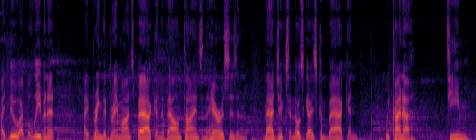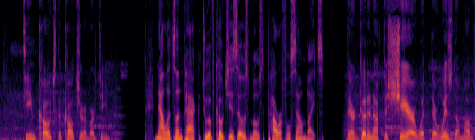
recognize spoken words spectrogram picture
I do. I believe in it. I bring the Draymonds back and the Valentines and the Harrises and Magics and those guys come back and we kind of team team coach the culture of our team. Now let's unpack two of Coach Izzo's most powerful sound bites. They're good enough to share what their wisdom of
